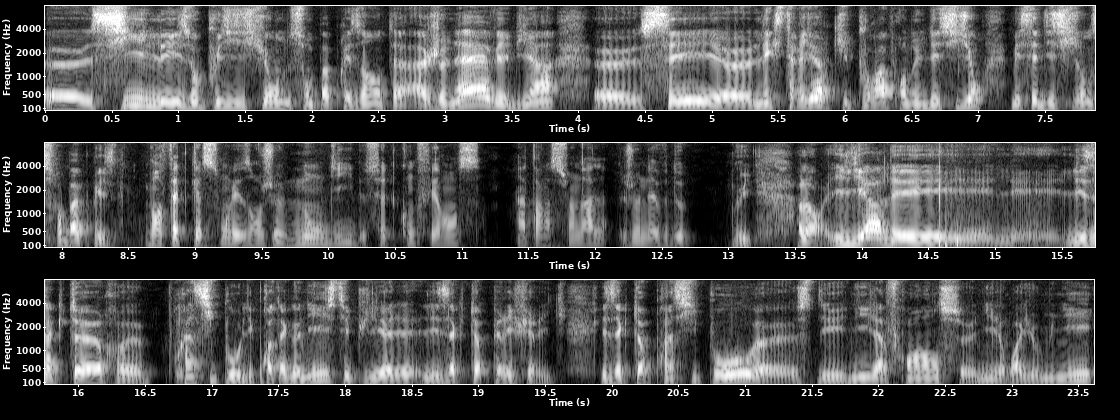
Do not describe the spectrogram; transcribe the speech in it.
euh, si les oppositions ne sont pas présentes à, à Genève. Eh bien, c'est l'extérieur qui pourra prendre une décision, mais cette décision ne sera pas prise. Mais en fait, quels sont les enjeux non dits de cette conférence internationale Genève 2 oui. Alors, il y a les, les, les, acteurs euh, principaux, les protagonistes, et puis les acteurs périphériques. Les acteurs principaux, euh, ce n'est ni la France, euh, ni le Royaume-Uni,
